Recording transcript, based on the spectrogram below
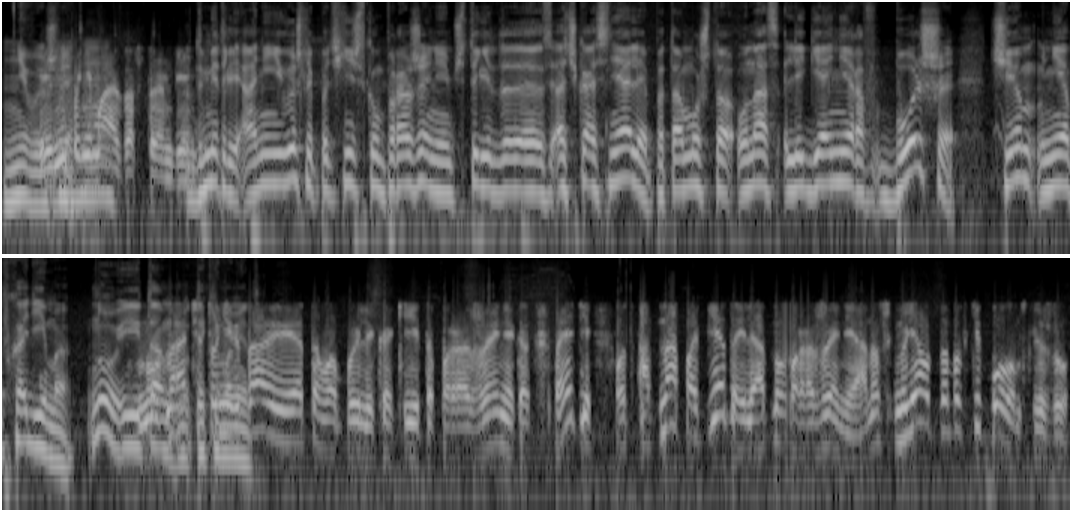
Не Я вышли. не понимаю, за что им деньги. Дмитрий, они не вышли по техническому поражению, им 4 очка сняли, потому что у нас легионеров больше, чем необходимо. Ну и ну, там вот значит, у такие них, моменты. да, и этого были какие-то поражения. Как- Понимаете, вот одна победа или одно поражение, оно, ж- ну я вот за баскетболом слежу.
